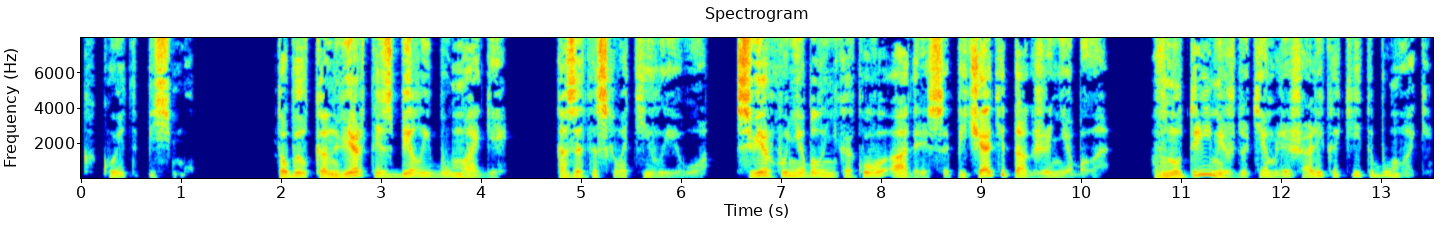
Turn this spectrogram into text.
какое-то письмо. То был конверт из белой бумаги. Казета схватила его. Сверху не было никакого адреса, печати также не было. Внутри, между тем, лежали какие-то бумаги.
